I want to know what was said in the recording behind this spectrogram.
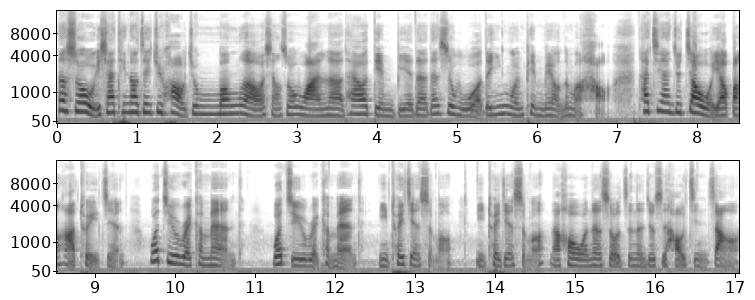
那时候我一下听到这句话，我就懵了。我想说，完了，他要点别的，但是我的英文片没有那么好，他竟然就叫我要帮他推荐。What do you recommend? What do you recommend? 你推荐什么？你推荐什么？然后我那时候真的就是好紧张哦，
